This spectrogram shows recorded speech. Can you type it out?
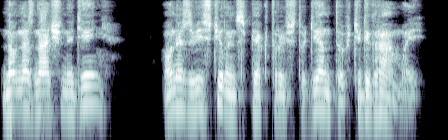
Но в назначенный день он известил инспектору и студентов телеграммой,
